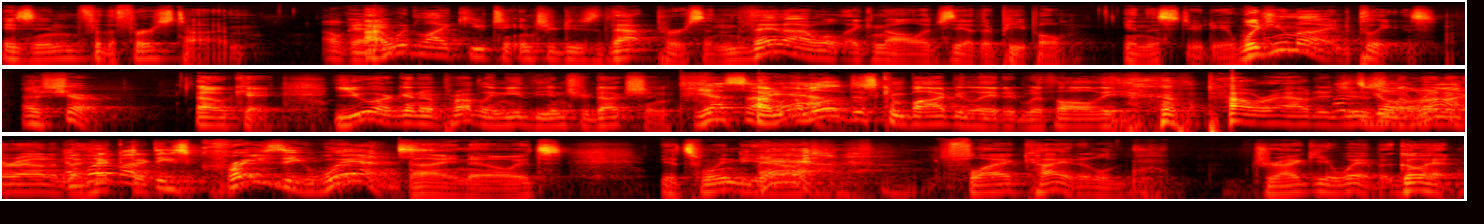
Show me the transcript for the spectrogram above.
is in for the first time. Okay. I would like you to introduce that person. Then I will acknowledge the other people in the studio. Would you mind, please? Uh, sure. Okay. You are going to probably need the introduction. Yes, I I'm, I'm a little discombobulated with all the power outages and the running on? around and, and the what hectic. about these crazy winds? I know it's it's windy Man. out. Fly a kite, it'll drag you away. But go ahead.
